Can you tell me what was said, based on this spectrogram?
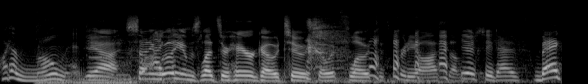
What a moment. Yeah, Suni Williams lets her hair go too, so it floats. It's pretty awesome. Here she does. Back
